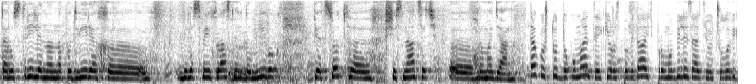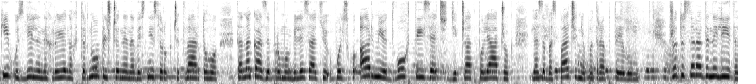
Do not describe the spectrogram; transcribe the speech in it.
та розстріляно на подвір'ях е, біля своїх власних домівок 516 е, громадян. Також тут документи, які розповідають про мобілізацію чоловіків у звільнених районах Тернопільщини навесні 44-го та накази про мобілізацію у польську армію двох тисяч дівчат-полячок для забезпечення потреб тилу. Вже до середини літа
